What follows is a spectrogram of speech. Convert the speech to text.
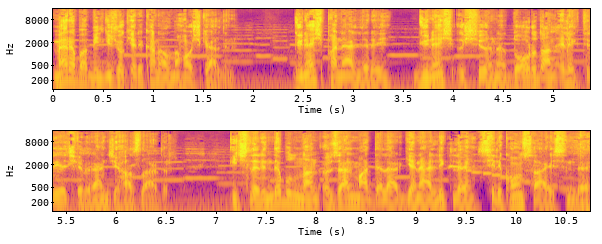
Merhaba Bilgi Jokeri kanalına hoş geldin. Güneş panelleri, güneş ışığını doğrudan elektriğe çeviren cihazlardır. İçlerinde bulunan özel maddeler genellikle silikon sayesinde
